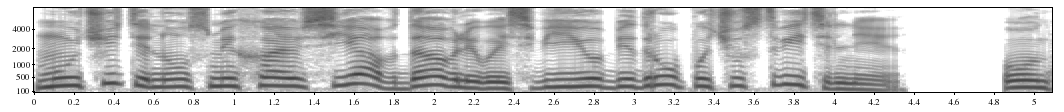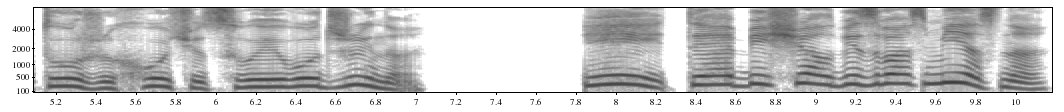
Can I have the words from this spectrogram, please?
Мучительно усмехаюсь я, вдавливаясь в ее бедро почувствительнее. Он тоже хочет своего джина. «Эй, ты обещал безвозмездно!»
